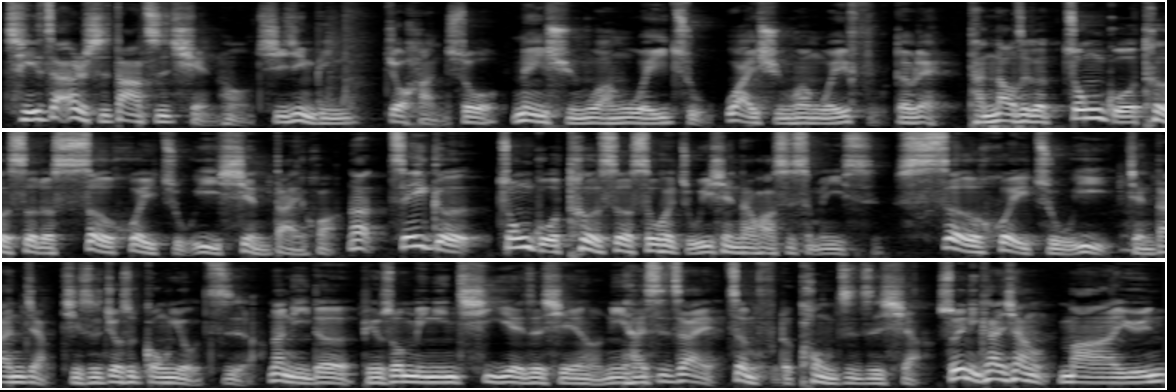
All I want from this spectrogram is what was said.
其实，在二十大之前，哈，习近平就喊说，内循环为主，外循环为辅，对不对？谈到这个中国特色的社会主义现代化，那这个中国特色社会主义现代化是什么意思？社会主义简单讲，其实就是公有制啊。那你的比如说民营企业这些啊，你还是在政府的控制之下。所以你看，像马云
